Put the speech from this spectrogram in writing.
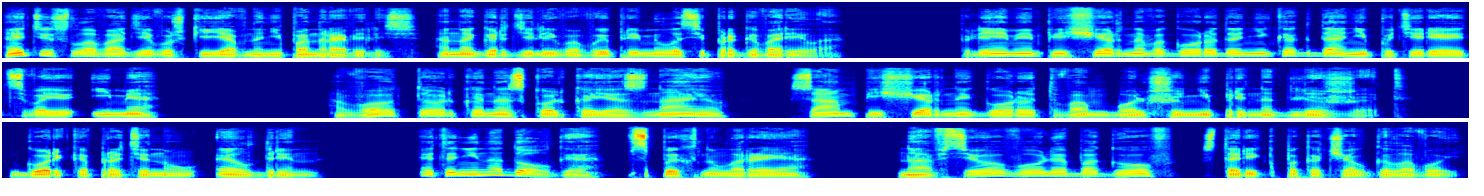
Эти слова девушке явно не понравились. Она горделиво выпрямилась и проговорила. «Племя пещерного города никогда не потеряет свое имя. Вот только, насколько я знаю, сам пещерный город вам больше не принадлежит», — горько протянул Элдрин. «Это ненадолго», — вспыхнула Рея. «На все воля богов», — старик покачал головой.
